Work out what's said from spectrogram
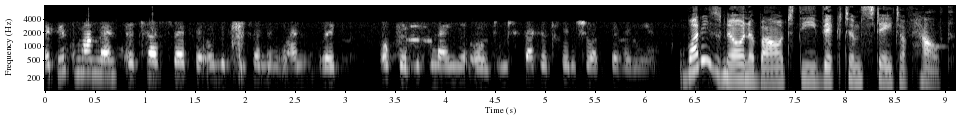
At this moment, the child said they only concerning one rape of a this nine-year-old, which started when she was seven years. What is known about the victim's state of health?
